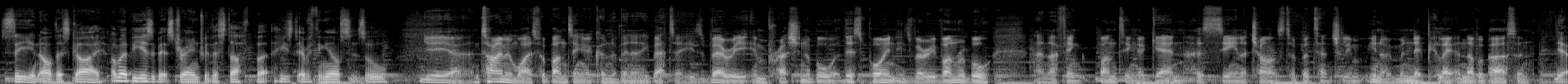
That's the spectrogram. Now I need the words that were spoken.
seeing, oh, this guy, oh, maybe he is a bit strange with this stuff, but he's everything else is all. Yeah, yeah. And timing wise for Bunting, it couldn't have been any better. He's very impressionable at this point. He's very vulnerable, and I think Bunting again has seen a chance to potentially, you know, manipulate another person. Yeah.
